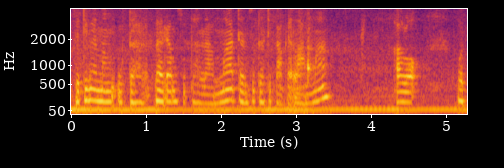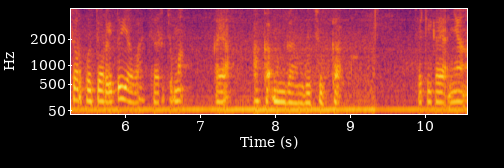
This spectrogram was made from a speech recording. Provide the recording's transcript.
Jadi memang udah barang sudah lama dan sudah dipakai lama. Kalau bocor-bocor itu ya wajar cuma kayak agak mengganggu juga. Jadi kayaknya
